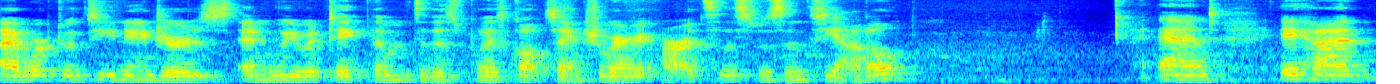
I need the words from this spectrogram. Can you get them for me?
i worked with teenagers and we would take them to this place called sanctuary arts this was in seattle and it had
